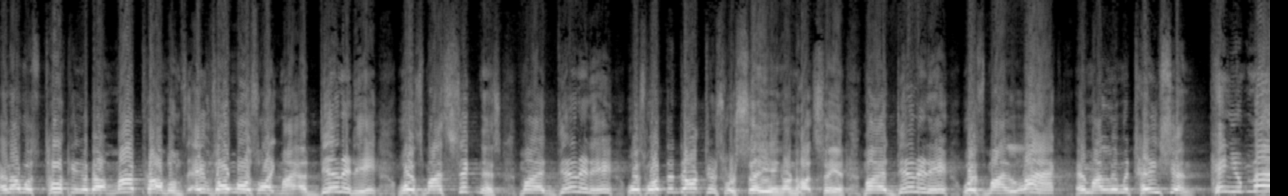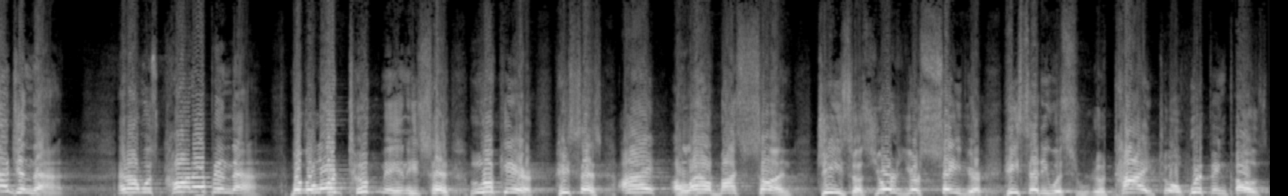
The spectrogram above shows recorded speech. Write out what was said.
And I was talking about my problems. It was almost like my identity was my sickness. My identity was what the doctors were saying or not saying. My identity was my lack and my limitation. Can you imagine that? And I was caught up in that. But the Lord took me and He said, Look here. He says, I allowed my son Jesus, your, your Savior, he said he was tied to a whipping post,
